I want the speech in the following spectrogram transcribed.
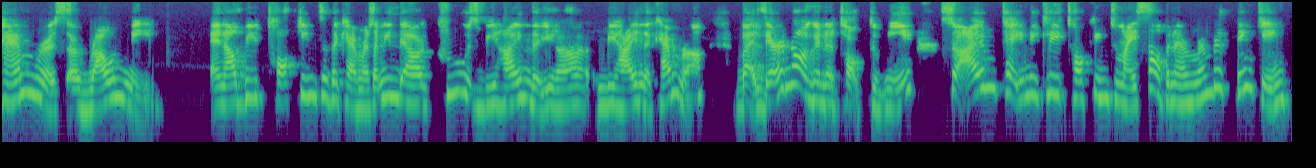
cameras around me and I'll be talking to the cameras. I mean, there are crews behind the, you know, behind the camera, but they're not going to talk to me. So I'm technically talking to myself. And I remember thinking,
